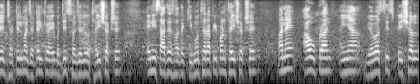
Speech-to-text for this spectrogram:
જે જટિલમાં જટિલ કહેવાય એ બધી જ સર્જરીઓ થઈ શકશે. એની સાથે સાથે કિમોથેરાપી પણ થઈ શકશે અને આ ઉપરાંત અહીંયા વ્યવસ્થિત સ્પેશિયલ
